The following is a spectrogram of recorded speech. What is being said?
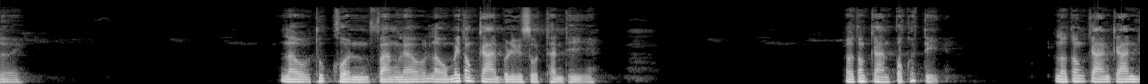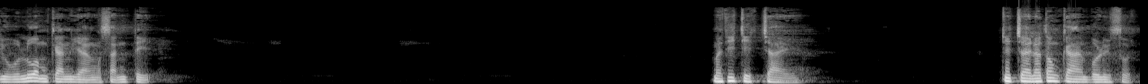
เลย เราทุกคนฟังแล้วเราไม่ต้องการบริสุทธิ์ทันที เราต้องการปกติ เราต้องการการอยู่ร่วมกันอย่างสันติมาที่จิตใจ จิตใจเราต้องการบริสุทธิ์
